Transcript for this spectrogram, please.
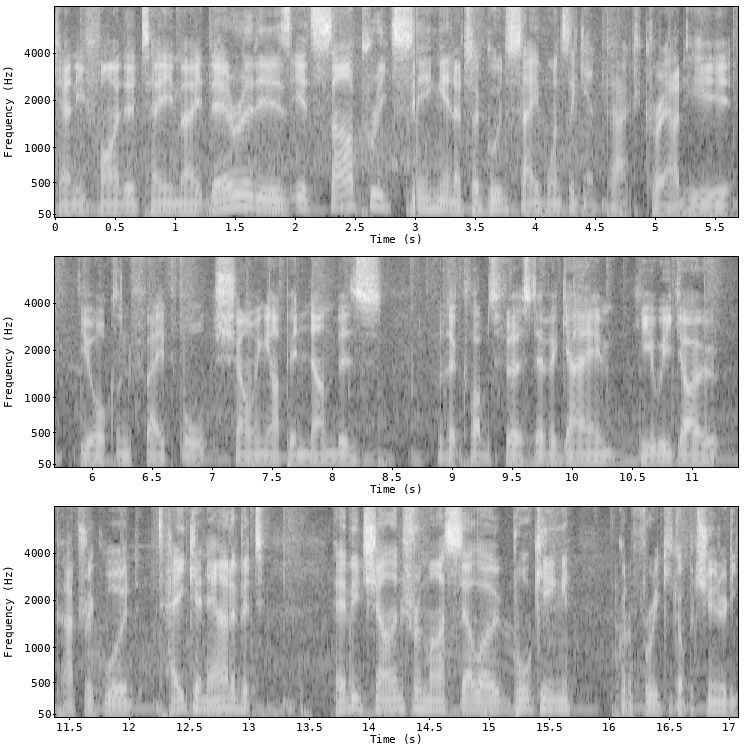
can he find a teammate? There it is. It's Sarpreet Singh, and it's a good save once again. Packed crowd here. The Auckland faithful showing up in numbers for the club's first ever game. Here we go. Patrick Wood taken out of it. Heavy challenge from Marcelo. Booking. Got a free kick opportunity.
